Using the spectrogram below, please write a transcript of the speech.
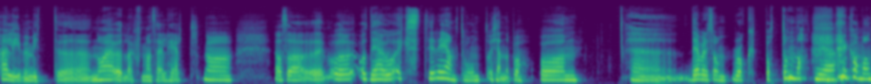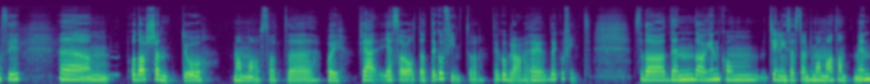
er livet mitt eh, Nå er jeg ødelagt for meg selv helt. Nå Altså og, og det er jo ekstremt vondt å kjenne på. Og det var liksom rock bottom, da, yeah. kan man si. Um, og da skjønte jo mamma også at uh, oi, for jeg, jeg, sa jo alltid at det går fint, og det går bra, jeg, det går fint. Så da den dagen kom tvillingsøsteren til mamma, og tanten min,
